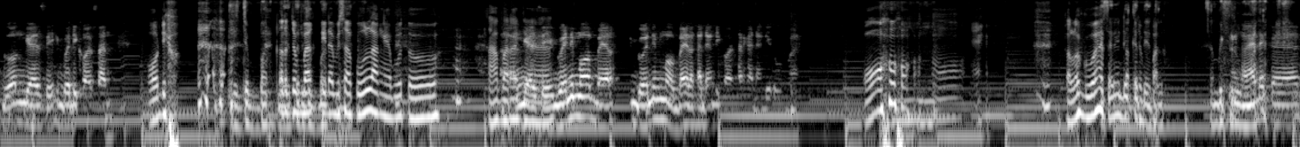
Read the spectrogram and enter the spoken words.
Gue enggak sih. Gue di kosan. oh di terjebak terjebak tidak bisa pulang ya butuh. Sabar Ah, Enggak sih, aja. gue ini mobile. Gue ini mobile, kadang di konter, kadang di rumah. Oh. Kalau gua Kesannya deket ya tuh samping rumah deket,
